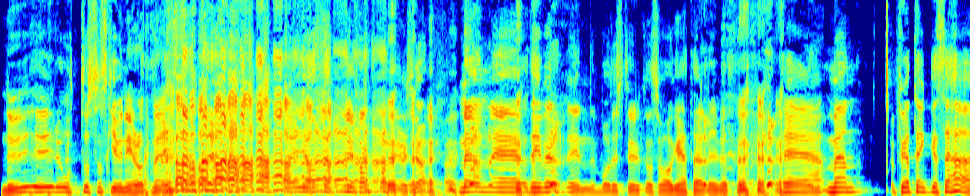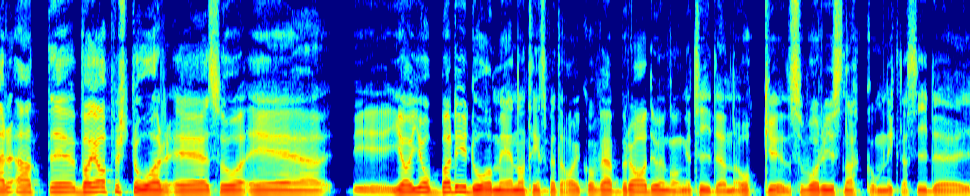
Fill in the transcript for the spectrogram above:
Nu är det Otto som skriver ner åt mig. jag sätter mig faktiskt bara ner och kör. Men eh, det är väl en både styrka och svaghet här i livet. Eh, men för jag tänker så här att eh, vad jag förstår eh, så eh, jag jobbade ju då med någonting som heter AIK webbradio en gång i tiden och eh, så var det ju snack om Niklas Ide,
